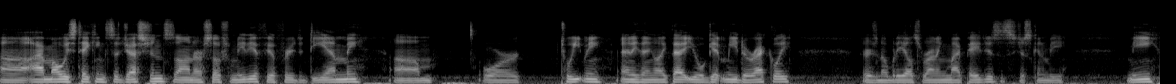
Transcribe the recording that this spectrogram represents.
uh, I'm always taking suggestions on our social media. Feel free to DM me. Um, or tweet me, anything like that, you will get me directly. There's nobody else running my pages. It's just going to be me.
